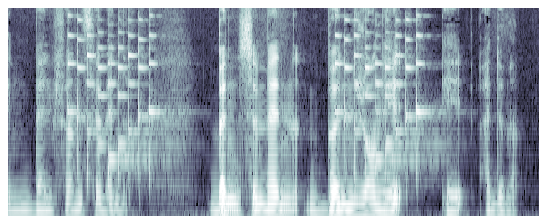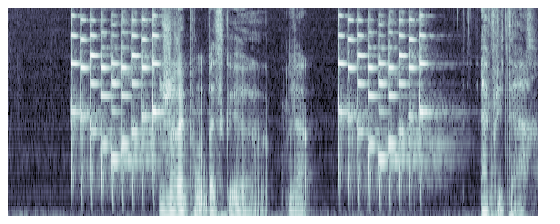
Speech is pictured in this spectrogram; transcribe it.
une belle fin de semaine. Bonne semaine, bonne journée et à demain. Je réponds parce que là, à plus tard.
